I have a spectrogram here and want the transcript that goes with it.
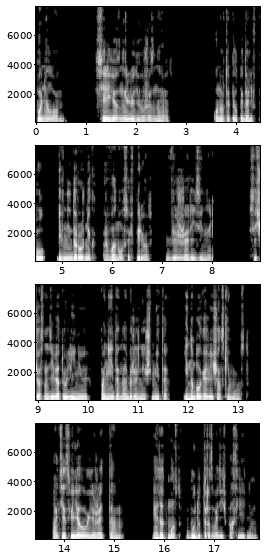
понял он. Серьезные люди уже знают. Он утопил педаль в пол, и внедорожник рванулся вперед, визжа резиной. Сейчас на девятую линию, по ней до набережной Шмидта и на Благовещенский мост. Отец велел выезжать там. Этот мост будут разводить последним.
